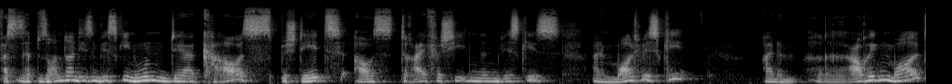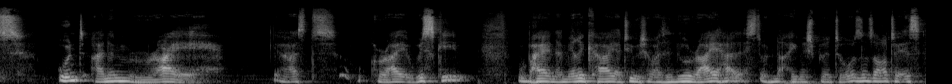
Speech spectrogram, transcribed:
was ist das Besondere an diesem Whisky? Nun, der Chaos besteht aus drei verschiedenen Whiskys: einem Malt Whisky, einem rauchigen Malt und einem Rye. Der heißt Rye Whisky, wobei in Amerika ja typischerweise nur Rye heißt und eine eigene Spirituosensorte ist.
